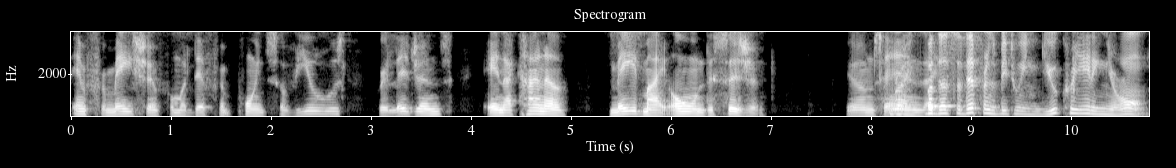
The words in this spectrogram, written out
information from a different points of views, religions, and I kind of made my own decision. You know what I'm saying? right Like, but that's the difference between you creating your own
